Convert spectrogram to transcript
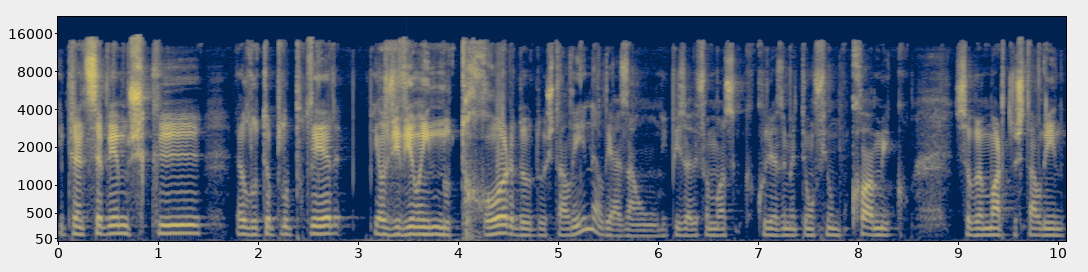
e, portanto, sabemos que a luta pelo poder, eles viviam no terror do, do Stalin. Aliás, há um episódio famoso que, curiosamente, tem um filme cómico sobre a morte do Stalin,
